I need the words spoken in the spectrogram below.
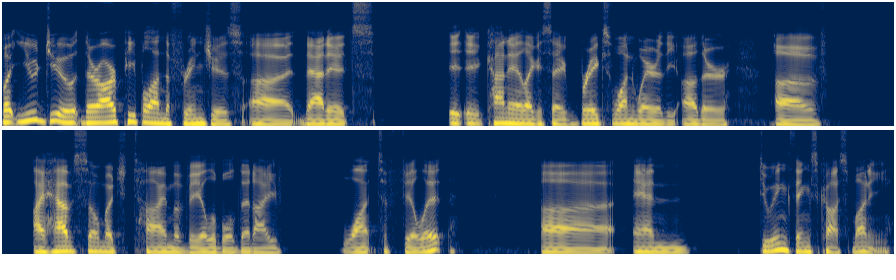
but you do there are people on the fringes uh, that it's it, it kind of like i say breaks one way or the other of i have so much time available that i want to fill it uh, and doing things costs money.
